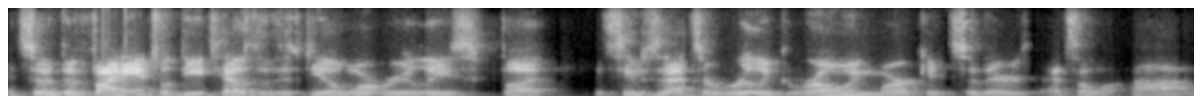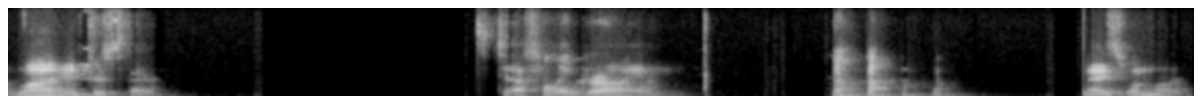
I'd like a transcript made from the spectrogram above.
and so the financial details of this deal weren't released, but it seems that's a really growing market. So there's that's a, uh, a lot of interest there. It's definitely growing. nice one, Mark.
